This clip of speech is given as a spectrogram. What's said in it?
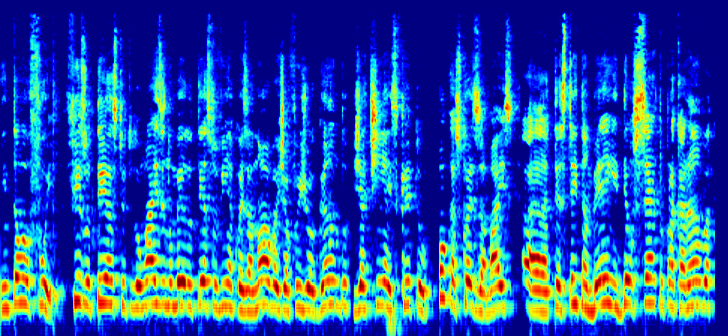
Então eu fui, fiz o texto e tudo mais, e no meio do texto vinha coisa nova, já fui jogando, já tinha escrito poucas coisas a mais, uh, testei também e deu certo pra caramba.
